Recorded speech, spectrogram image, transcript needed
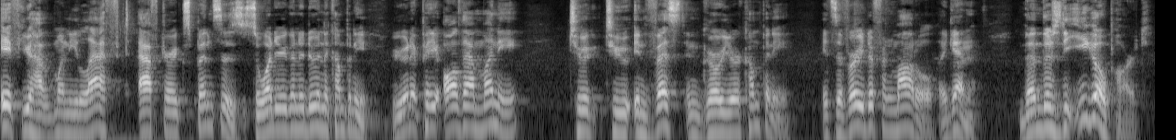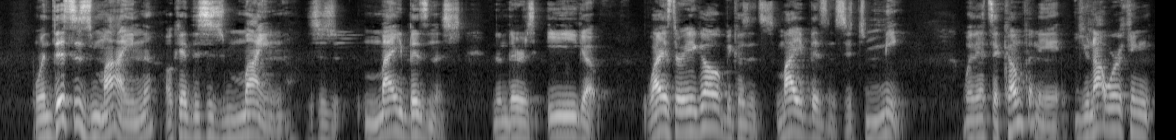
if you have money left after expenses. So what are you going to do in the company? You're going to pay all that money to, to invest and grow your company. It's a very different model. Again, then there's the ego part. When this is mine, okay, this is mine. This is my business. Then there's ego. Why is there ego? Because it's my business. It's me. When it's a company, you're not working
